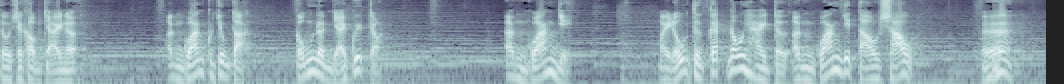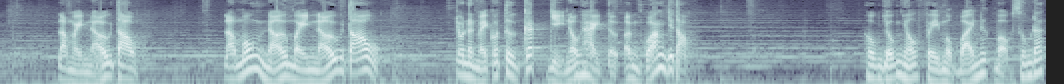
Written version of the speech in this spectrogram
Tôi sẽ không chạy nữa. Ân quán của chúng ta Cũng nên giải quyết rồi. Ân quán gì? Mày đủ tư cách nói hai từ ân quán với tao sao? À, Là mày nợ tao. Là món nợ mày nợ tao. Cho nên mày có tư cách gì nói hai từ ân quán với tao? Hùng Dũng nhổ phì một bãi nước bọt xuống đất.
